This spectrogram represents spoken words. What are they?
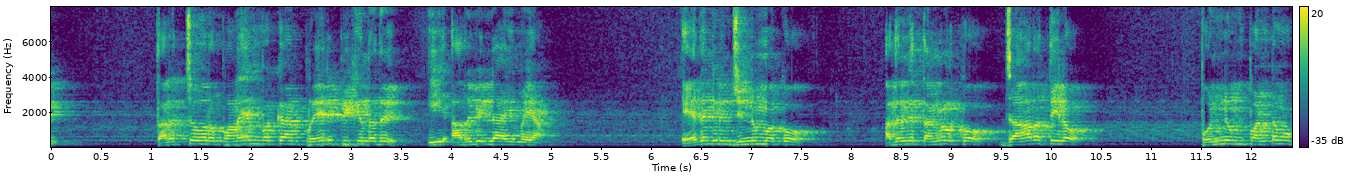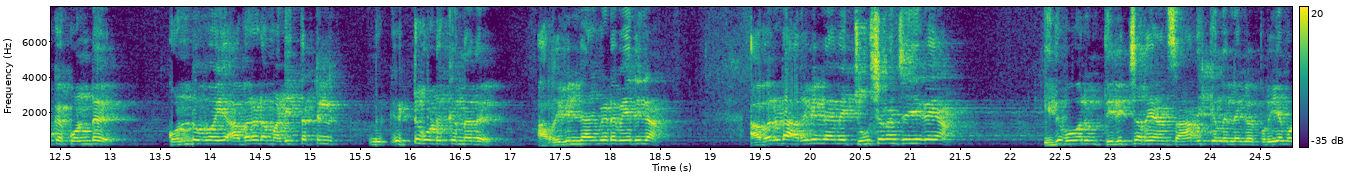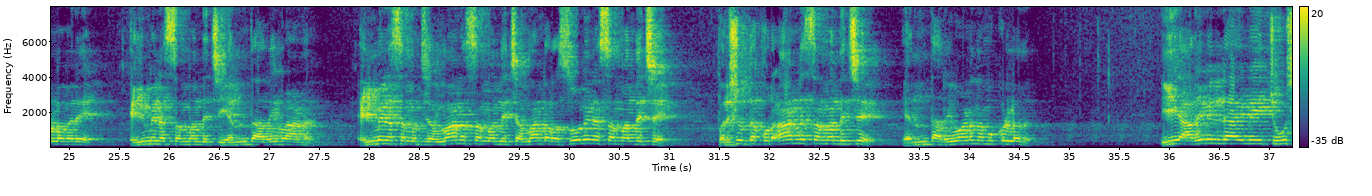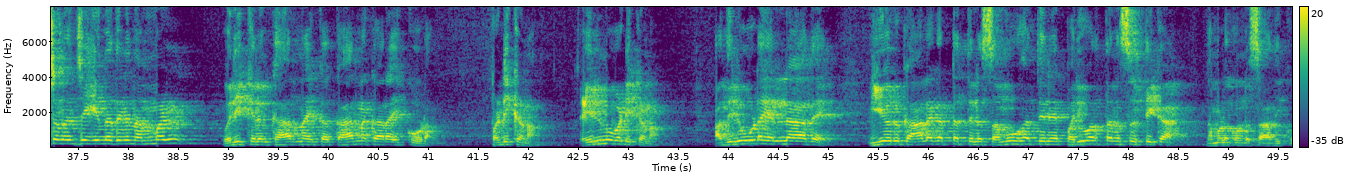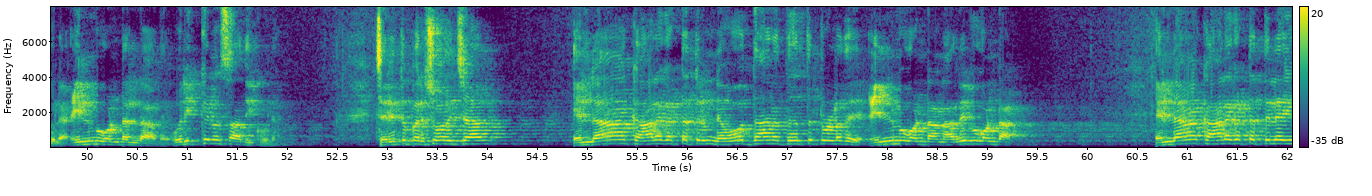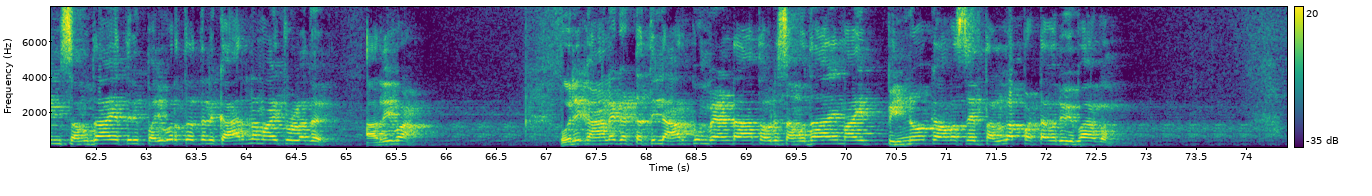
തലച്ചോറ് പണയം വെക്കാൻ പ്രേരിപ്പിക്കുന്നത് ഈ അറിവില്ലായ്മയാണ് ഏതെങ്കിലും ജിന്നുമ്മക്കോ അല്ലെങ്കിൽ തങ്ങൾക്കോ ജാറത്തിലോ പൊന്നും പണ്ടുമൊക്കെ കൊണ്ട് കൊണ്ടുപോയി അവരുടെ മടിത്തട്ടിൽ ഇട്ടുകൊടുക്കുന്നത് അറിവില്ലായ്മയുടെ പേരിലാണ് അവരുടെ അറിവില്ലായ്മയെ ചൂഷണം ചെയ്യുകയാണ് ഇതുപോലും തിരിച്ചറിയാൻ സാധിക്കുന്നില്ലെങ്കിൽ പ്രിയമുള്ളവരെ എൽമിനെ സംബന്ധിച്ച് എന്തറിവാണ്? എൽമിനെ സംബന്ധിച്ച് അള്ളാഹിനെ സംബന്ധിച്ച് അള്ളാന്റെ റസൂലിനെ സംബന്ധിച്ച് പരിശുദ്ധ ഖുർആാനെ സംബന്ധിച്ച് എന്തറിവാണ് നമുക്കുള്ളത്? ഈ അറിവില്ലായ്മയെ ചൂഷണം ചെയ്യുന്നതിന് നമ്മൾ ഒരിക്കലും കാരണ കാരണക്കാരായി കൂടാം. പഠിക്കണം. എൽമു പഠിക്കണം. അതിലൂടെയല്ലാതെ ഈ ഒരു കാലഘട്ടത്തിൽ സമൂഹത്തിനെ പരിവർത്തനം സൃഷ്ടിക്കാൻ നമ്മളെ കൊണ്ട് സാധിക്കൂല. എൽമു കൊണ്ടല്ലാതെ ഒരിക്കലും സാധിക്കൂല. ചരിത്രം പരിശോധിച്ചാൽ എല്ലാ കാലഘട്ടത്തിലും നവോത്ഥാനം തീർത്തിട്ടുള്ളത് എൽമു കൊണ്ടാണ് അറിവ് കൊണ്ടാണ്. എല്ലാ കാലഘട്ടത്തിലെയും സമുദായത്തിന് പരിവർത്തനത്തിന് കാരണമായിട്ടുള്ളത് അറിവാണ്. ഒരു കാലഘട്ടത്തിൽ ആർക്കും വേണ്ടാത്ത ഒരു സമുദായമായി പിന്നോക്കാവസ്ഥയിൽ തള്ളപ്പെട്ട ഒരു വിഭാഗം.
